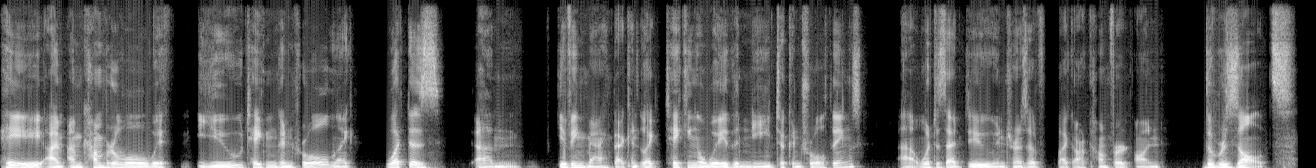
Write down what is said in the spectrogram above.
hey, I'm, I'm comfortable with you taking control. Like, what does um, giving back that can like taking away the need to control things? Uh, what does that do in terms of like our comfort on the results?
